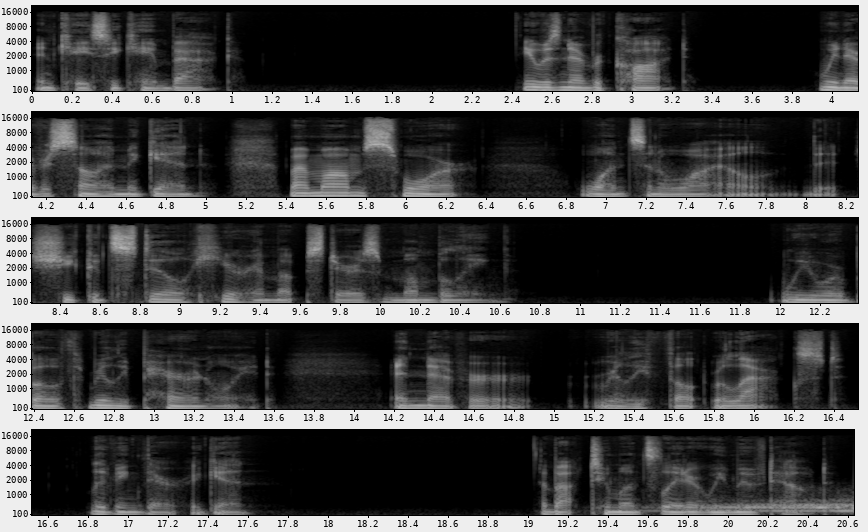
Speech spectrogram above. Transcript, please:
in case he came back. He was never caught. We never saw him again. My mom swore once in a while that she could still hear him upstairs mumbling. We were both really paranoid and never really felt relaxed living there again. About two months later, we moved out.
